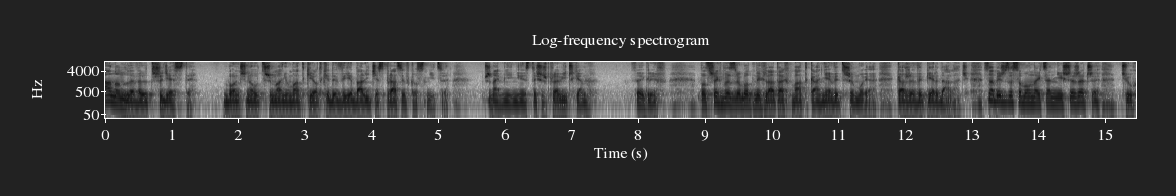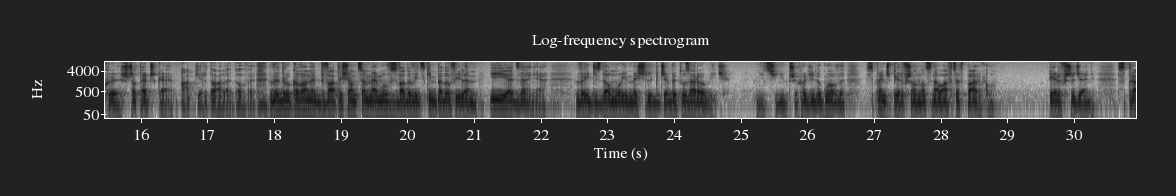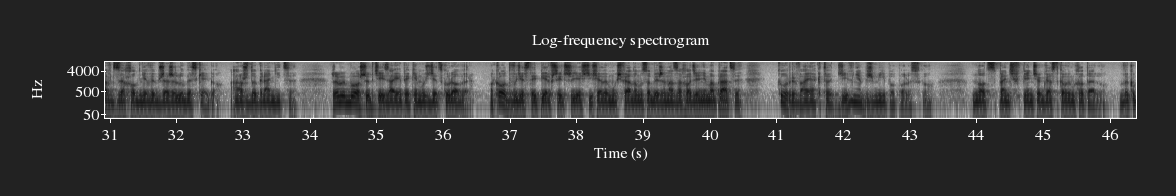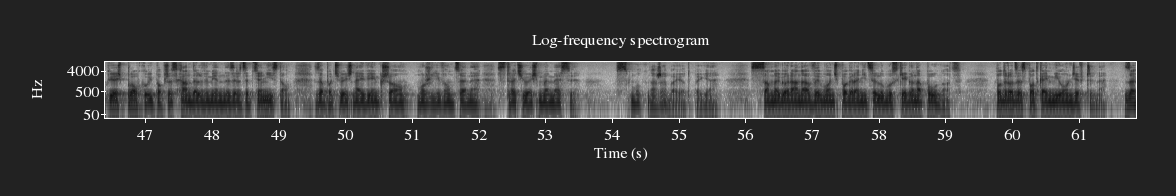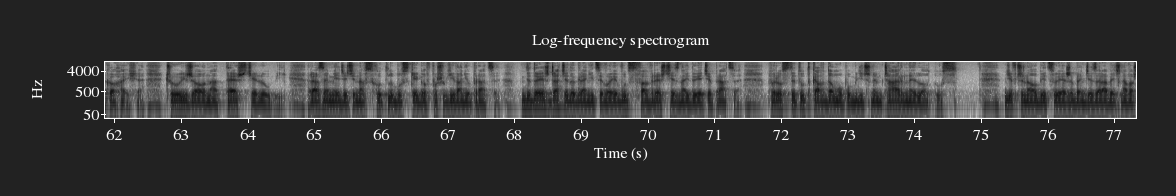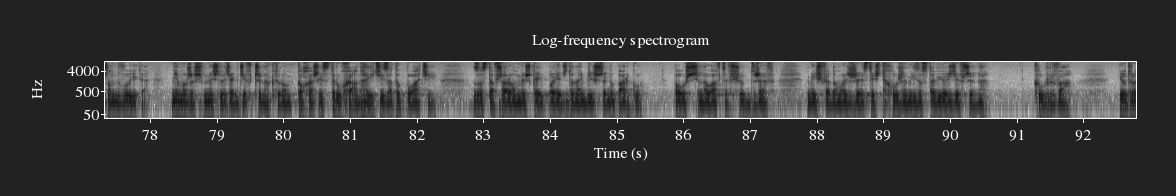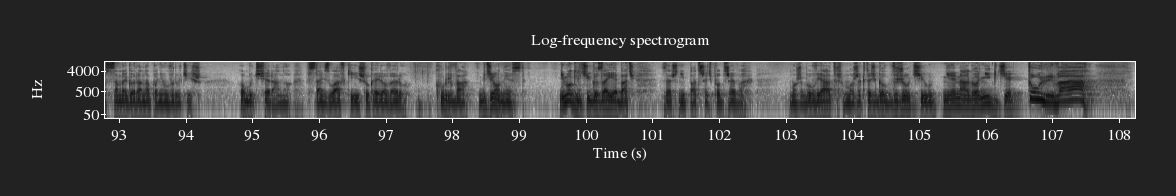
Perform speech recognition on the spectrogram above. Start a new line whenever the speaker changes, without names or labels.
Anon level 30. Bądź na utrzymaniu matki od kiedy wyjebali cię z pracy w kostnicy. Przynajmniej nie jesteś już prawiczkiem. Wygryw. Po trzech bezrobotnych latach matka nie wytrzymuje. Każe wypierdalać. Zabierz ze sobą najcenniejsze rzeczy. Ciuchy, szczoteczkę, papier toaletowy, wydrukowane dwa tysiące memów z wadowickim pedofilem i jedzenie. Wyjdź z domu i myśl, gdzie by tu zarobić. Nic ci nie przychodzi do głowy. Spędź pierwszą noc na ławce w parku. Pierwszy dzień. Sprawdź zachodnie wybrzeże Lubelskiego, aż do granicy. Żeby było szybciej, zajeb jakiemuś dziecku rower. Około 21.37 uświadom sobie, że na zachodzie nie ma pracy. Kurwa, jak to dziwnie brzmi po polsku. Noc spędź w pięciogwiazdkowym hotelu. Wykupiłeś pokój poprzez handel wymienny z recepcjonistą. Zapłaciłeś największą możliwą cenę. Straciłeś memesy. Smutna żaba JPG. Z samego rana wybądź po granicy lubuskiego na północ. Po drodze spotkaj miłą dziewczynę. Zakochaj się. Czuj, że ona też cię lubi. Razem jedziecie na wschód lubuskiego w poszukiwaniu pracy. Gdy dojeżdżacie do granicy województwa, wreszcie znajdujecie pracę. Prostytutka w domu publicznym Czarny Lotus. Dziewczyna obiecuje, że będzie zarabiać na waszą dwójkę. Nie możesz myśleć jak dziewczyna, którą kochasz jest ruchana i ci za to płaci. Zostaw szarą myszkę i pojedź do najbliższego parku. Połóż się na ławce wśród drzew. Miej świadomość, że jesteś tchórzem i zostawiłeś dziewczynę. Kurwa. Jutro z samego rana po nią wrócisz. Obudź się rano, wstań z ławki i szukaj roweru. Kurwa, gdzie on jest? Nie mogli ci go zajebać. Zacznij patrzeć po drzewach. Może był wiatr, może ktoś go wrzucił. Nie ma go nigdzie. Kurwa!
